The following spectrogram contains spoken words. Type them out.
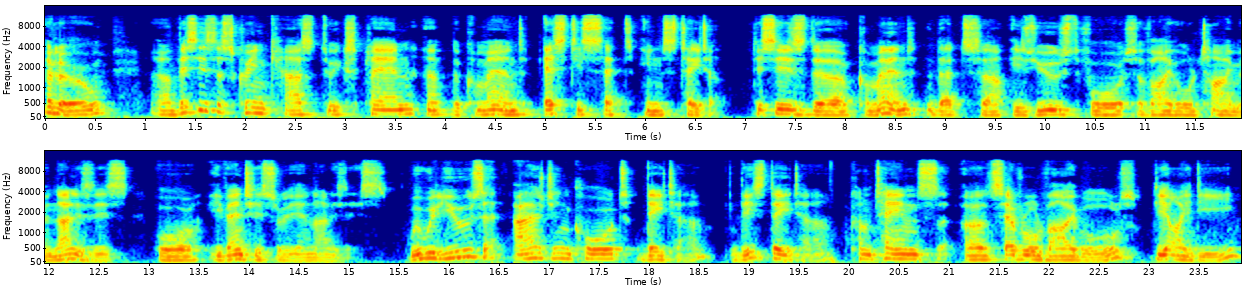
Hello, uh, this is a screencast to explain uh, the command stset in stata. This is the command that uh, is used for survival time analysis or event history analysis. We will use Agincourt data. This data contains uh, several variables, DID,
